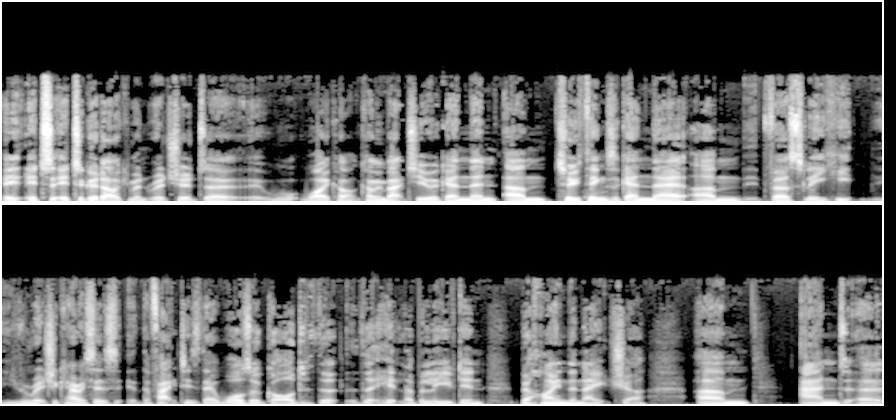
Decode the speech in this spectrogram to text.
It, it's it's a good argument, Richard uh, Weikart. Coming back to you again, then um, two things again there. Um, firstly, he Richard Carrier says the fact is there was a god that that Hitler believed in behind the nature. Um, and uh,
